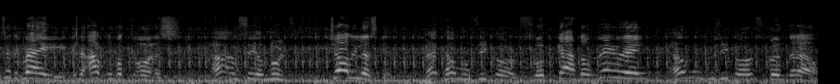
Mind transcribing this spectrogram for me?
21 mei in de avond van Coronis. HMC ontmoet. Charlie Luske, Met Helmond Muziekkorps. Koop kaart op www.helmondmuziekkorps.nl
